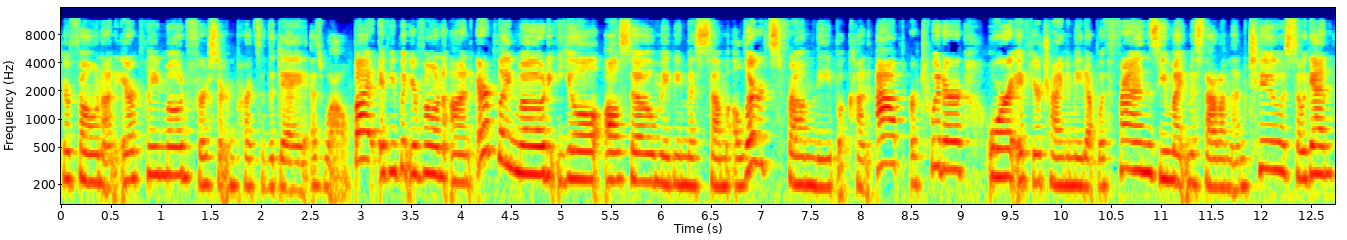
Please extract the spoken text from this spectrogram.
your phone on airplane mode for certain parts of the day as well. But if you put your phone on airplane mode, you'll also maybe miss some alerts from the BookCon app or Twitter, or if you're trying to meet up with friends, you might miss out on them too. So again,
